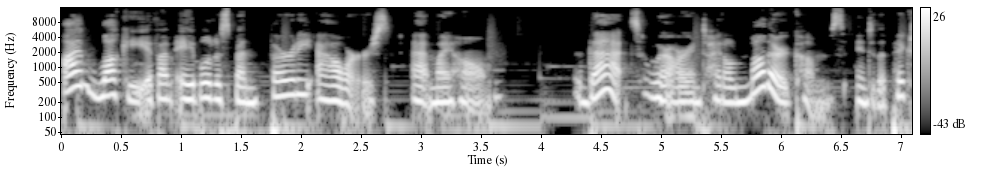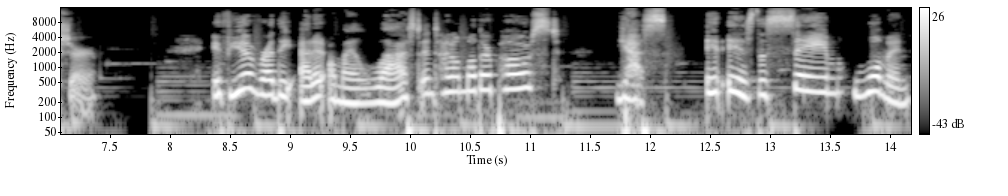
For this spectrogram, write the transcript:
I'm lucky if I'm able to spend 30 hours at my home. That's where our entitled mother comes into the picture. If you have read the edit on my last entitled mother post, yes, it is the same woman.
